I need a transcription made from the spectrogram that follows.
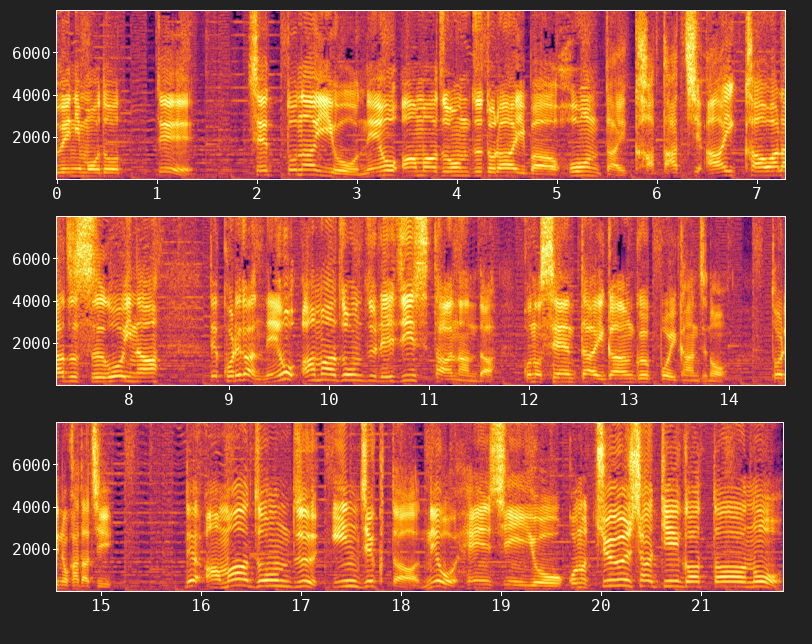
上に戻ってセット内容ネオアマゾンズドライバー本体形相変わらずすごいな。でこれがネオアマゾンズレジスターなんだ。この戦隊玩具っぽい感じの鳥の形。でアマゾンズインジェクターネオ変身用。この注射器型の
